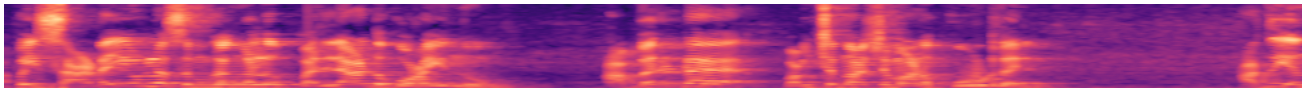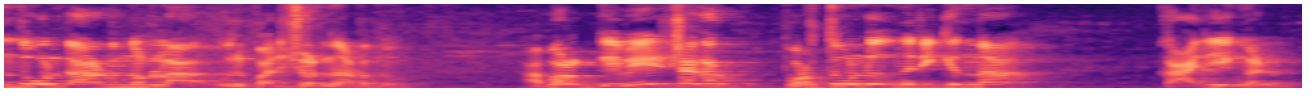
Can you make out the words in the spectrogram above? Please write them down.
അപ്പോൾ ഈ സടയുള്ള സിംഹങ്ങൾ വല്ലാണ്ട് കുറയുന്നു. അവരുടെ വംശനാശമാണ് കൂടുതൽ. അത് എന്തുകൊണ്ടാണെന്നുള്ള ഒരു പരിശോധന നടന്നു. അപ്പോൾ ഗവേഷകർ പുറത്തു കൊണ്ടുവന്നിരിക്കുന്ന കാര്യങ്ങൾ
